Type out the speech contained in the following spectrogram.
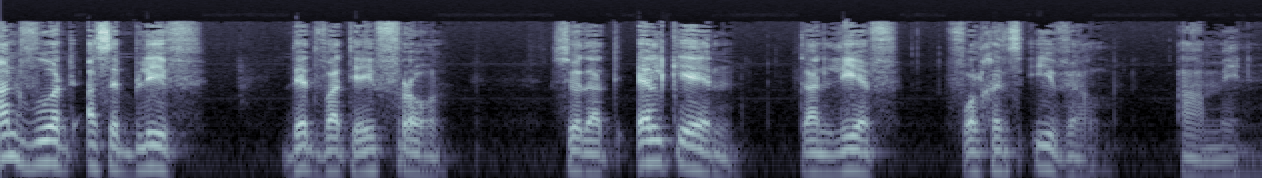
Antwoord asseblief dit wat hy vra sodat elkeen kan leef volgens u wil. Amen.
